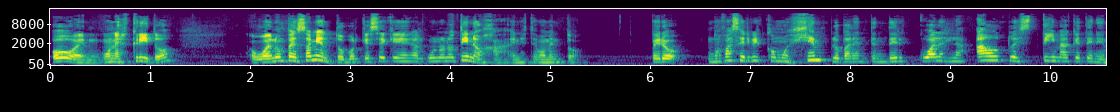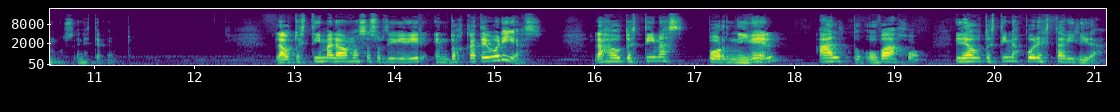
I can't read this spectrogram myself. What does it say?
o en un escrito, o en un pensamiento, porque sé que alguno no tiene hoja en este momento, pero nos va a servir como ejemplo para entender cuál es la autoestima que tenemos en este punto. La autoestima la vamos a subdividir en dos categorías. Las autoestimas por nivel, alto o bajo, y las autoestimas por estabilidad.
